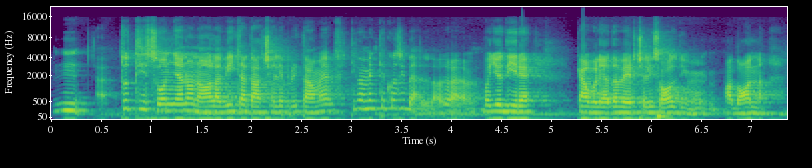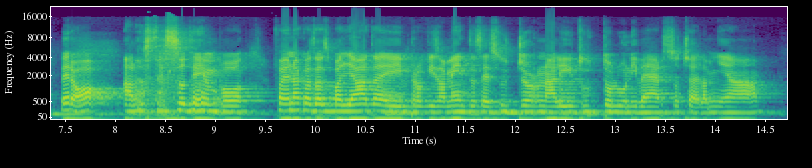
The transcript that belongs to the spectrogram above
mh, tutti sognano no, la vita da celebrità, ma è effettivamente così bella, cioè, voglio dire, cavoli, ad averceli i soldi, mh, madonna, però allo stesso tempo fai una cosa sbagliata e improvvisamente sei sul giornale di tutto l'universo, cioè la mia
